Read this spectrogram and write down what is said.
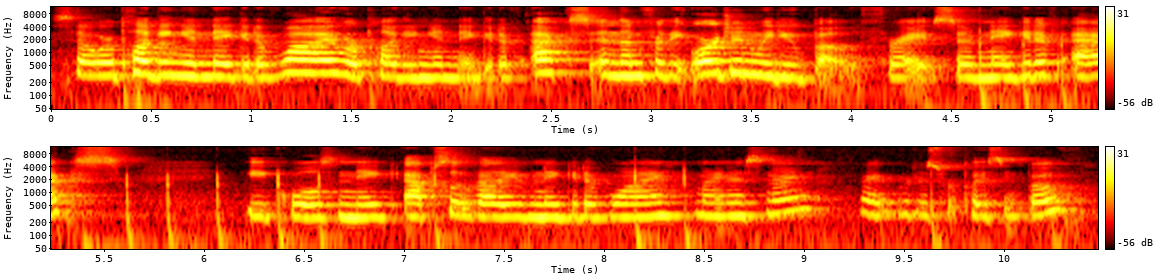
So we're plugging in negative y, we're plugging in negative x, and then for the origin we do both, right? So negative x equals absolute value of negative y minus 9, right? We're just replacing both.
